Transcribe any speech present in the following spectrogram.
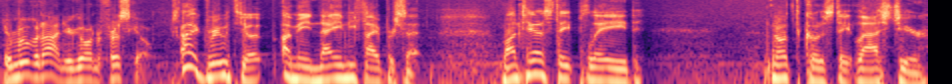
you're moving on. You're going to Frisco. I agree with you. I mean, 95%. Montana State played North Dakota State last year,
